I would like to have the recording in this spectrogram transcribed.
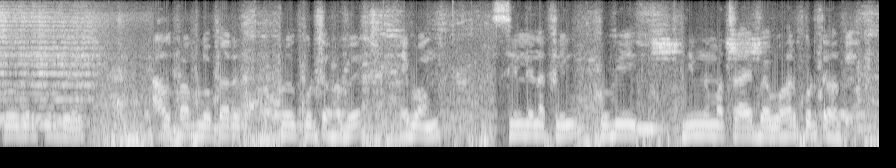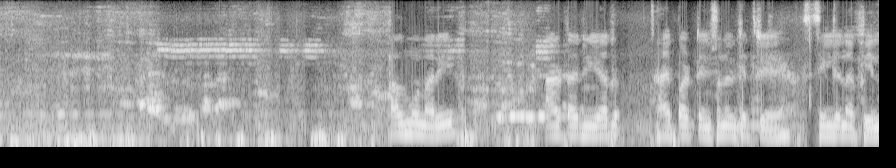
প্রয়োগের পূর্বে আলফা ব্লকার প্রয়োগ করতে হবে এবং সিলডেনাফিল খুবই নিম্নমাত্রায় ব্যবহার করতে হবে। পালমোনারি আর্টারিয়ার হাইপার টেনশনের ক্ষেত্রে সিলডেনাফিল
